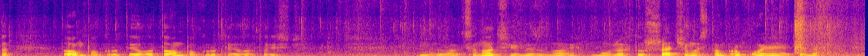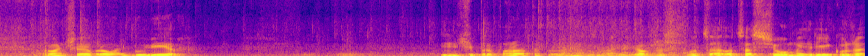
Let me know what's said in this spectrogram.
це там покрутило, там покрутило. Тобто без вакцинації не знаю. Може хтось ще чимось там пропоє якимось. Раніше я брав альбувір. Інші препарати теж не знаю. Я вже оце, оце сьомий рік уже.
